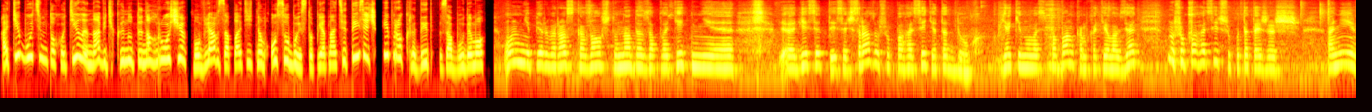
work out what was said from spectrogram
а ті буцімто хотіли навіть кинути на гроші. Мовляв, заплатіть нам особисто 15 тисяч і про кредит забудемо. Он мне первый раз сказал, что надо заплатить мне э, 10 тысяч сразу, чтобы погасить этот долг. Я кинулась по банкам, хотела взять, ну, чтобы погасить, чтобы вот этой же... ж- Они,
